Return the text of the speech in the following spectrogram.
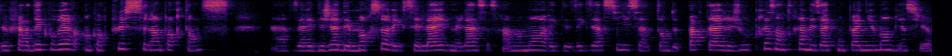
de faire découvrir encore plus l'importance Hein, vous avez déjà des morceaux avec ces lives, mais là, ce sera un moment avec des exercices, un temps de partage. Je vous présenterai mes accompagnements, bien sûr.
